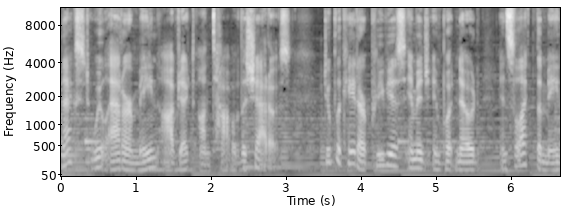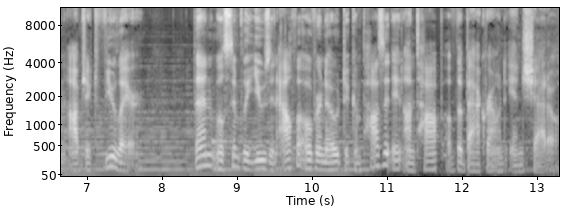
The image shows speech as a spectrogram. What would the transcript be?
Next, we'll add our main object on top of the shadows. Duplicate our previous image input node and select the main object view layer. Then we'll simply use an alpha over node to composite it on top of the background and shadow.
